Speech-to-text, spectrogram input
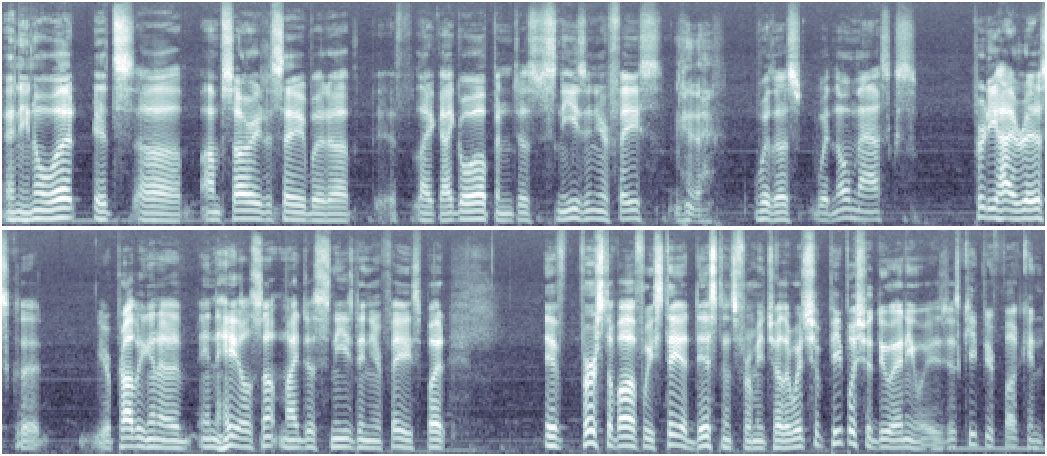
And you know what? It's uh, I'm sorry to say, but uh, if like I go up and just sneeze in your face yeah. with us with no masks, pretty high risk that you're probably gonna inhale something I just sneezed in your face. But if first of all, if we stay a distance from each other, which should, people should do anyways, just keep your fucking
